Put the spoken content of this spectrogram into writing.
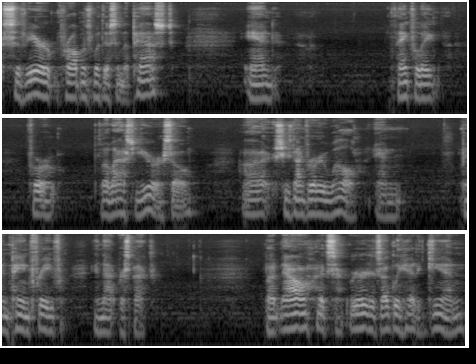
severe problems with this in the past, and thankfully, for the last year or so, uh, she's done very well and been pain free in that respect. But now it's reared its ugly head again,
